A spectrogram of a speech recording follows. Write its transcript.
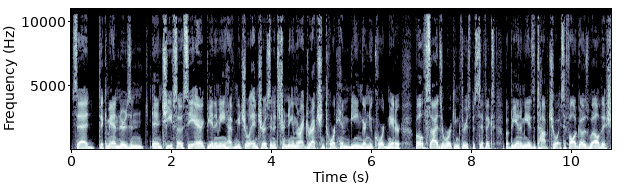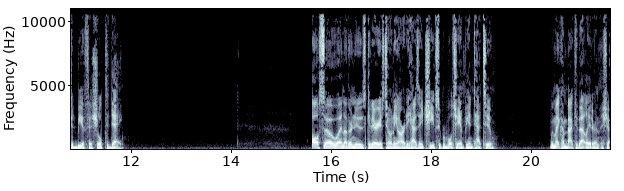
said the Commanders and, and Chiefs OC Eric Bieniemy have mutual interest and it's trending in the right direction toward him being their new coordinator. Both sides are working through specifics, but Bieniemy is the top choice. If all goes well, this should be official today. Also, another news: Kadarius Toney already has a Chief Super Bowl champion tattoo. We might come back to that later in the show.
